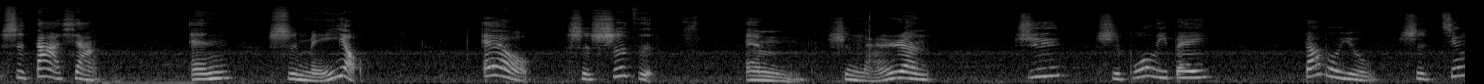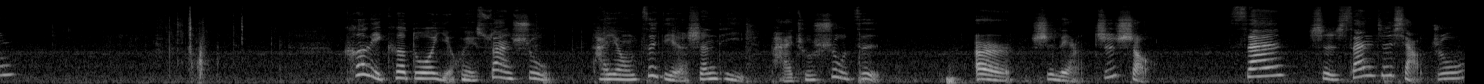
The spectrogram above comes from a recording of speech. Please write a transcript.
是大象，N 是没有，L 是狮子，M 是男人，G 是玻璃杯，W 是鲸。克里克多也会算数。他用自己的身体排出数字：二是两只手，三是三只小猪，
